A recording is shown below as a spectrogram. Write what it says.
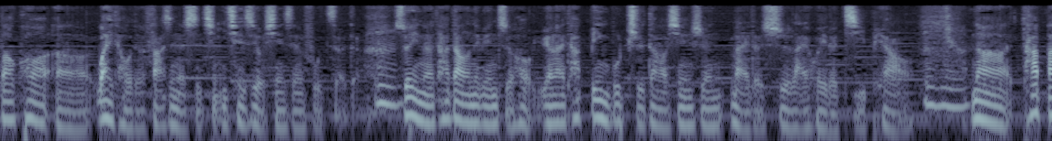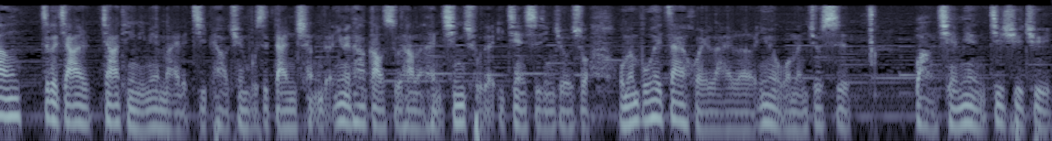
包括呃外头的发生的事情，一切是由先生负责的。嗯，所以呢，他到了那边之后，原来他并不知道先生买的是来回的机票。嗯哼，那他帮这个家家庭里面买的机票全部是单程的，因为他告诉他们很清楚的一件事情，就是说我们不会再回来了，因为我们就是。往前面继续去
